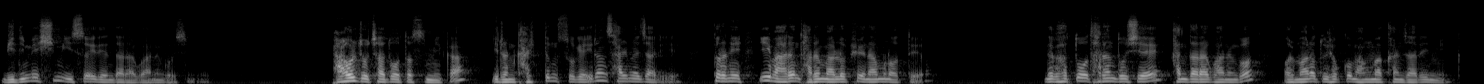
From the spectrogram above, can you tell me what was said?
믿음의 힘이 있어야 된다라고 하는 것입니다. 바울조차도 어떻습니까? 이런 갈등 속에 이런 삶의 자리에 그러니 이 말은 다른 말로 표현하면 어때요? 내가 또 다른 도시에 간다라고 하는 것 얼마나 두렵고 막막한 자리입니까?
